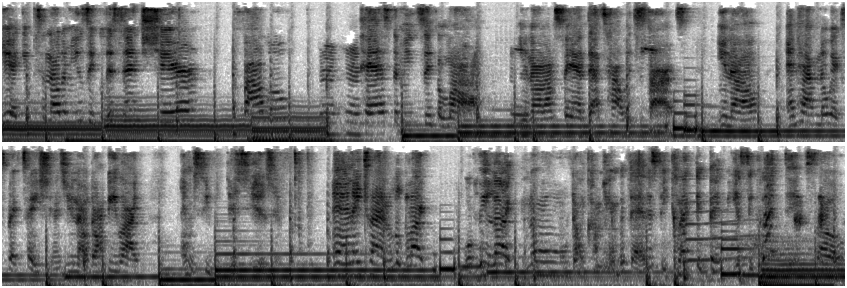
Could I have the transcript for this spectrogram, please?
Yeah, get to know the music. Listen, share, follow, mm-hmm. pass the music along. You know what I'm saying? That's how it starts. You know, and have no expectations. You know, don't be like, let me see what this is. And they trying to look like what we like. No, don't come in with that. It's eclectic, baby. It's eclectic. So,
